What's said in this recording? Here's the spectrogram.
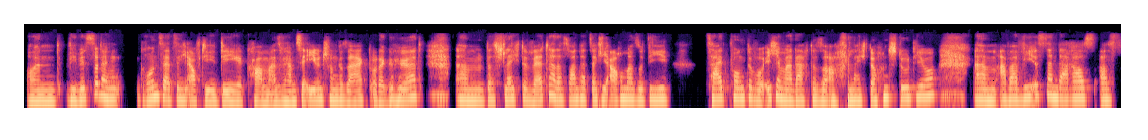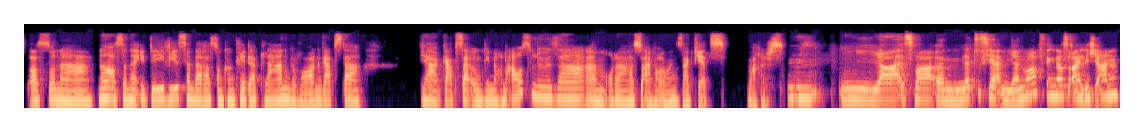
Und wie bist du denn grundsätzlich auf die Idee gekommen? Also wir haben es ja eben schon gesagt oder gehört, ähm, das schlechte Wetter, das waren tatsächlich auch immer so die Zeitpunkte, wo ich immer dachte, so, ach, vielleicht doch ein Studio. Ähm, aber wie ist denn daraus aus, aus so einer, ne, aus so einer Idee, wie ist denn daraus so ein konkreter Plan geworden? Gab es da ja, gab es da irgendwie noch einen Auslöser ähm, oder hast du einfach irgendwann gesagt, jetzt mache ich's? Hm, ja, es war ähm, letztes Jahr im Januar fing das eigentlich an.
